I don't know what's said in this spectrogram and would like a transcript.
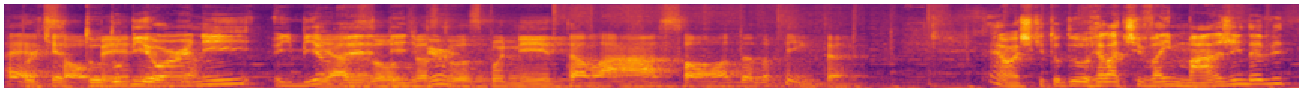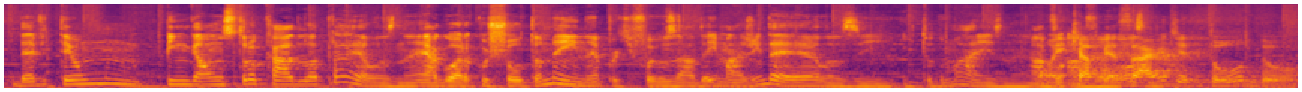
É, Porque é tudo Bjorn e, Bjorn. E as é, outras duas bonitas lá só dando pinta. É, eu acho que tudo relativo à imagem deve, deve ter um. pingar uns trocados lá pra elas, né? Agora com o show também, né? Porque foi usada a imagem delas e, e tudo mais, né? A, Não, e que apesar né? de tudo,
